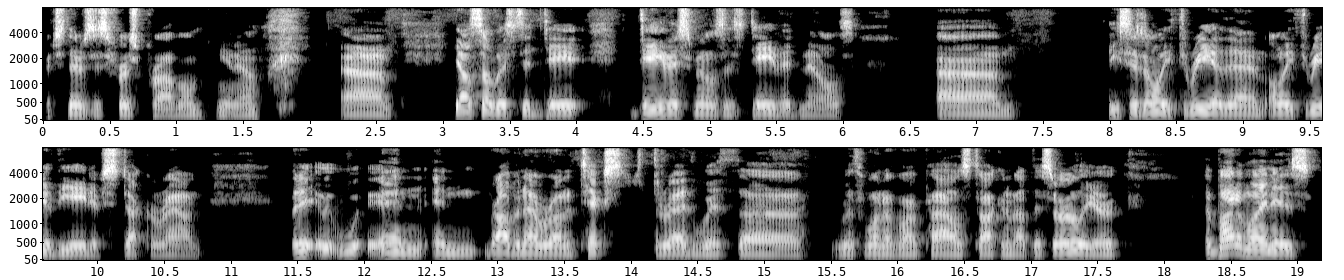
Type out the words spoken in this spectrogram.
which there's his first problem, you know. Um, he also listed da- Davis Mills as David Mills. Um, he says only three of them, only three of the eight have stuck around. but it, and and Rob and I were on a text thread with uh, with one of our pals talking about this earlier. The bottom line is,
